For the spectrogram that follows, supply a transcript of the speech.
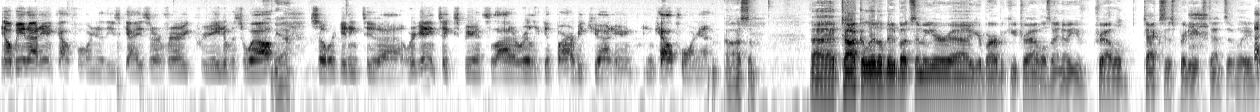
you know, being out here in California, these guys are very creative as well. yeah, So we're getting to uh, we're getting to experience a lot of really good barbecue out here in, in California. awesome. Uh, talk a little bit about some of your uh, your barbecue travels. I know you've traveled Texas pretty extensively.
